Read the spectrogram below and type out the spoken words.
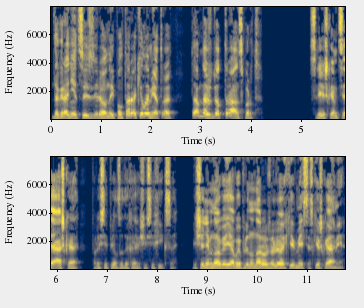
«До границы с Зеленой полтора километра. Там нас ждет транспорт». «Слишком тяжко», — просипел задыхающийся Фикса. «Еще немного, я выплюну наружу легкие вместе с кишками».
